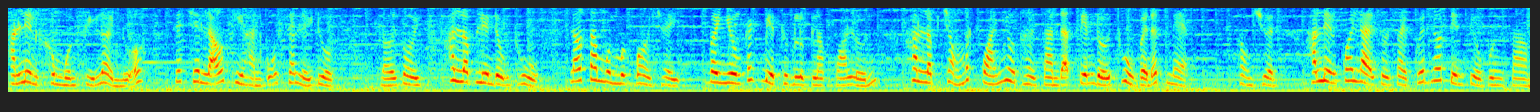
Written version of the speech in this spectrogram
hắn liền không muốn phí lời nữa, giết chết lão thì hắn cũng sẽ lấy được. Nói rồi, Hàn Lập liền động thủ, lão ta một mực bỏ chạy, và nhường cách biệt thực lực là quá lớn, Hàn Lập chẳng mất quá nhiều thời gian đã tiến đối thủ về đất mẹ. Xong chuyện, hắn liền quay lại rồi giải quyết nốt tên tiểu vương giam.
